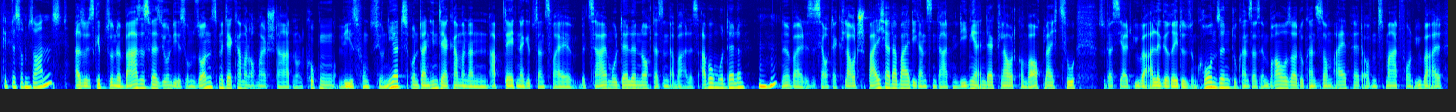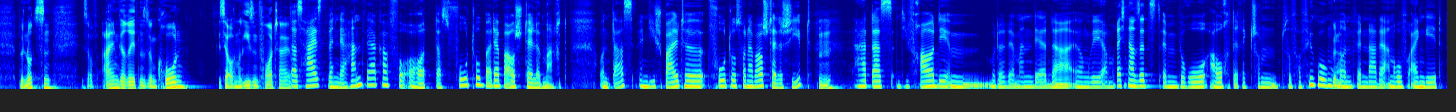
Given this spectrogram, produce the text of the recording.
Gibt es umsonst? Also es gibt so eine Basisversion, die ist umsonst, mit der kann man auch mal starten und gucken, wie es funktioniert. Und dann hinterher kann man dann updaten. Da gibt es dann zwei Bezahlmodelle noch. Das sind aber alles Abo-Modelle, mhm. ne, weil es ist ja auch der Cloud-Speicher dabei. Die ganzen Daten liegen ja in der Cloud, kommen wir auch gleich zu, sodass sie halt über alle Geräte synchron sind. Du kannst das im Browser, du kannst es auf dem iPad, auf dem Smartphone, überall benutzen. Ist auf allen Geräten synchron ist ja auch ein Riesenvorteil. Das heißt, wenn der Handwerker vor Ort das Foto bei der Baustelle macht und das in die Spalte Fotos von der Baustelle schiebt, mhm. hat das die Frau, die im oder der Mann, der da irgendwie am Rechner sitzt im Büro, auch direkt schon zur Verfügung. Genau. Und wenn da der Anruf eingeht,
